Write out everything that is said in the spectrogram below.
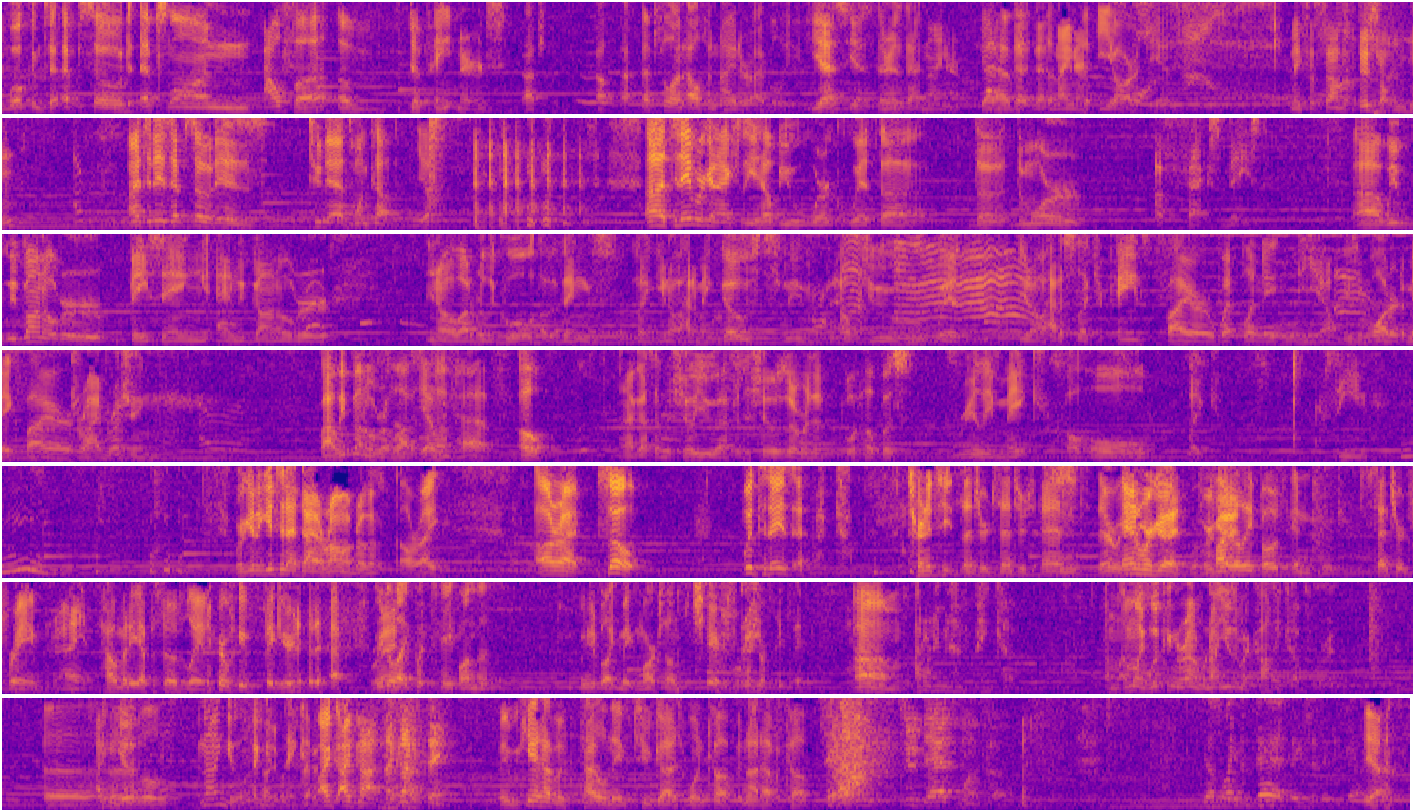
time. Welcome to episode Epsilon Alpha of the Paint Nerds. Ep- Epsilon Alpha Niner, I believe. Yes, yes, there is that niner. You gotta have that, that, the, niner. the ER at the end. Makes us sound official. Mm-hmm. All right, today's episode is Two Dads, One Cup. Yep. Uh, today we're going to actually help you work with uh, the the more effects based. Uh, we've we've gone over basing and we've gone over you know a lot of really cool other things like you know how to make ghosts. We've helped you with you know how to select your paints, Fire, wet blending, Yep. using water to make fire. dry brushing. Wow, we've gone over a lot of yeah, stuff. we have. Oh, and I got something to show you after the show's over that will help us really make a whole like scene. We're gonna get to that diorama, brother. All right. All right, so with today's ep- Trinity, Centered, centered, and there we go. and we're good. We're, We're, finally both in centered frame. Right. How many episodes later we figured it out? We need to Right. like put tape on the. We need to like make marks on the chairs Right. and everything. Um, I don't even have a paint cup. I'm, I'm like looking around. We're not using my coffee cup for it. Uh, I can get a it. little. No, I can get a, I can get a paint cup. I, I got I got a thing. I mean, we can't have a title named Two Guys, One Cup and not have a cup. Two dads, one cup. Just like the dad makes it into God. Yeah.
